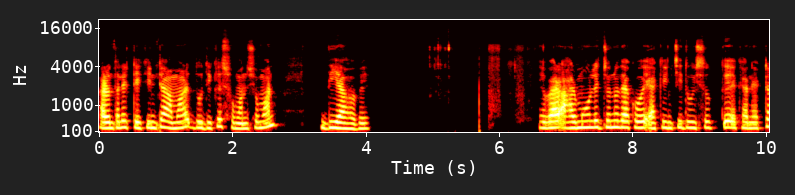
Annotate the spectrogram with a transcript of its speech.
কারণ তাহলে টেকিনটা আমার দুদিকে সমান সমান দেওয়া হবে। এবার আরমহলের জন্য দেখো, এক ইঞ্চি দুই সুতে এখানে একটা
